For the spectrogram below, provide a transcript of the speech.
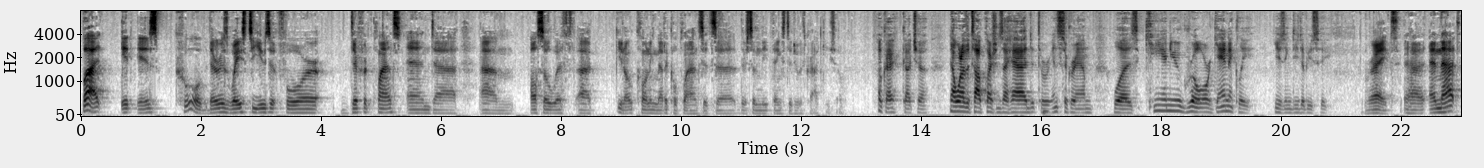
but it is cool. There is ways to use it for different plants and uh, um, also with uh, you know cloning medical plants. It's uh, there's some neat things to do with Kratky. So. Okay, gotcha. Now, one of the top questions I had through Instagram was, can you grow organically using DWC? Right. Uh, and that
